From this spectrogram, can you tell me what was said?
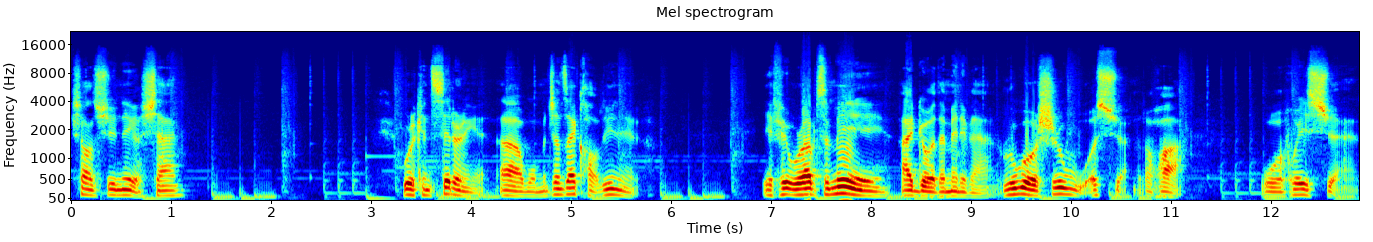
上去那个山？We're considering it. 啊，我们正在考虑那个。If it were up to me, I'd go with a minivan. 如果是我选的的话。 我会选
